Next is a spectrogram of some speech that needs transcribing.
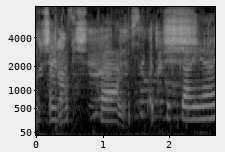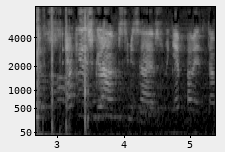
2018. Tak mi się wydaje. Ja kiedyś grałam w Simsy, w sumie nie pamiętam.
